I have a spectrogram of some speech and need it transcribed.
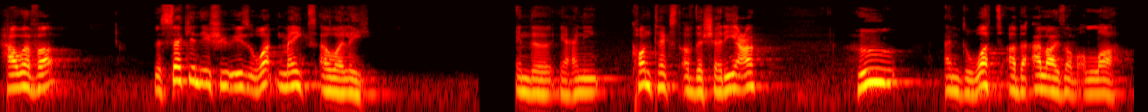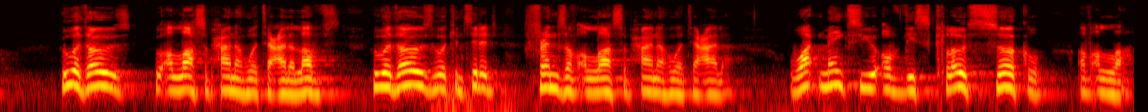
However, the second issue is what makes a wali? In the context of the Sharia, who and what are the allies of Allah? Who are those who Allah subhanahu wa ta'ala loves? Who are those who are considered friends of Allah subhanahu wa ta'ala? What makes you of this close circle of Allah?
